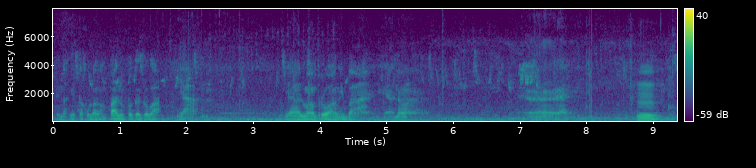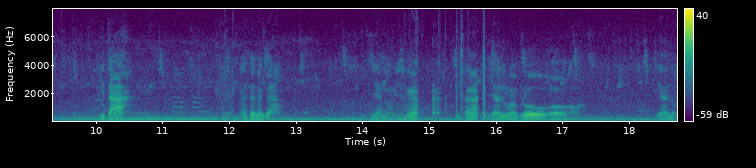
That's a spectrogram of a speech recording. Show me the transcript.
Pinakita ko lang ang paano paggagawa. Yan. Yan mga bro, ang iba. Yan o. Ah. Hmm. Kita. Nasa na ka? Yan o, yan na nga. Kita nga. Yan mga bro. Oh. Yan o.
